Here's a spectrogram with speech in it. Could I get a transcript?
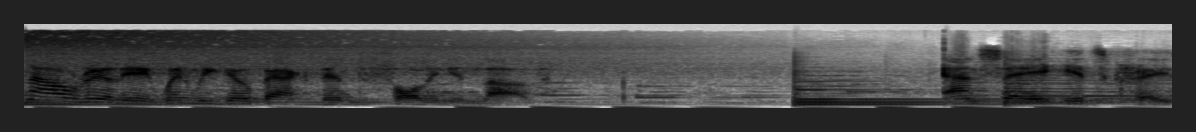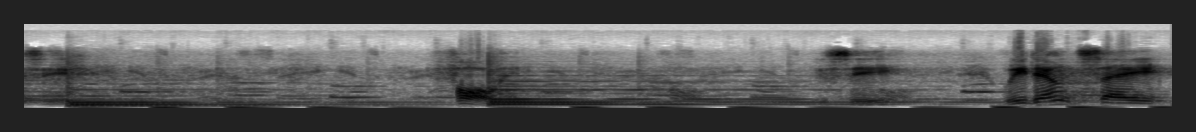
now, really, when we go back then to falling in love and say it's crazy, falling. You see, we don't say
